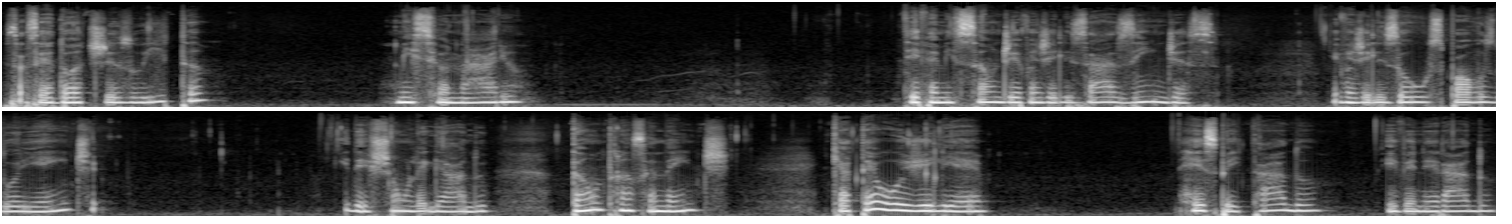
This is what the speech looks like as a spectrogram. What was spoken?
sacerdote jesuíta, missionário, teve a missão de evangelizar as Índias, evangelizou os povos do Oriente e deixou um legado tão transcendente que até hoje ele é respeitado e venerado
